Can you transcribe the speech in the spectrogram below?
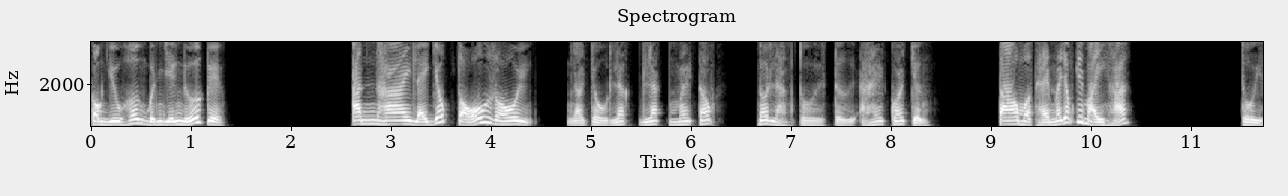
còn nhiều hơn bệnh viện nữa kìa. Anh hai lại dốc tổ rồi. Nhỏ Châu lắc lắc mái tóc. Nó làm tôi tự ái quá chừng. Tao mà thèm nó giống cái mày hả? Tôi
